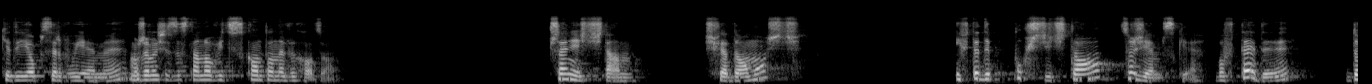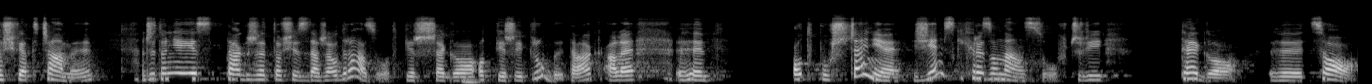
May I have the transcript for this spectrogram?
kiedy je obserwujemy, możemy się zastanowić, skąd one wychodzą. Przenieść tam świadomość i wtedy puścić to, co ziemskie, bo wtedy doświadczamy, znaczy to nie jest tak, że to się zdarza od razu, od, pierwszego, od pierwszej próby, tak, ale y, odpuszczenie ziemskich rezonansów, czyli tego, y, co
